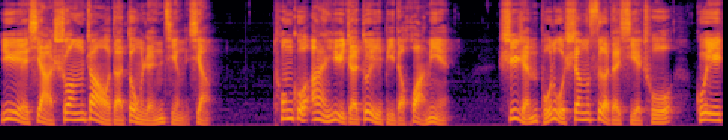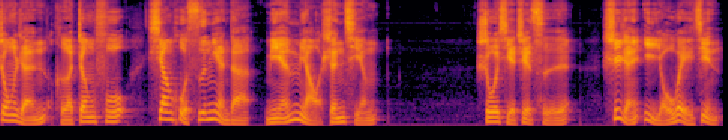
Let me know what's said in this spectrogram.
月下双照的动人景象。通过暗喻着对比的画面，诗人不露声色地写出闺中人和征夫相互思念的绵渺深情。书写至此，诗人意犹未尽，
